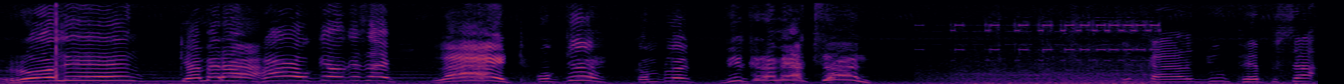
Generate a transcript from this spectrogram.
Rolling camera. હા ઓકે ઓકે સાહેબ. Light. Okay complete. Vikram action. કાળજુ ફેફસા.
